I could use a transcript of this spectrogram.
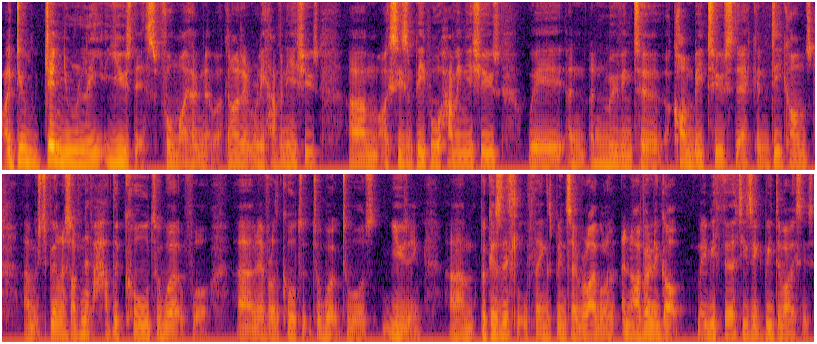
I do genuinely use this for my home network and I don't really have any issues. Um, I see some people having issues with and, and moving to a Conbee 2 stick and deCONZ, um, which to be honest, I've never had the call to work for, uh, never had the call to, to work towards using um, because this little thing's been so reliable and I've only got maybe 30 Zigbee devices.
